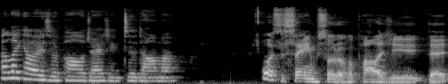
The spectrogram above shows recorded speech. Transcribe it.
I like how he's apologizing to Dama. Well, it's the same sort of apology that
